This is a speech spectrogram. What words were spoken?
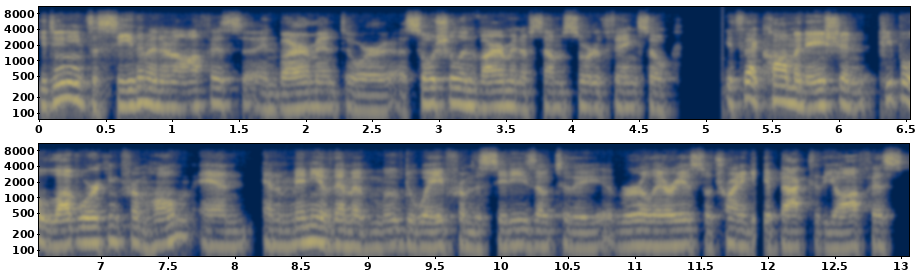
you do need to see them in an office environment or a social environment of some sort of thing. So it's that combination. People love working from home, and and many of them have moved away from the cities out to the rural areas. So trying to get back to the office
